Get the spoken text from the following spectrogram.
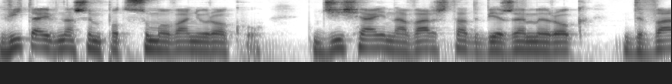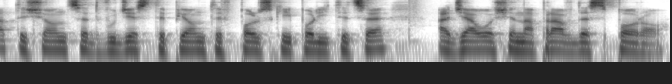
Witaj w naszym podsumowaniu roku. Dzisiaj na warsztat bierzemy rok 2025 w polskiej polityce, a działo się naprawdę sporo.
